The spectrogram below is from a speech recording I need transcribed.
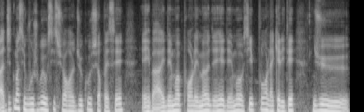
bah dites moi si vous jouez aussi sur euh, du coup sur PC et bah aidez moi pour les modes et aidez moi aussi pour la qualité du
